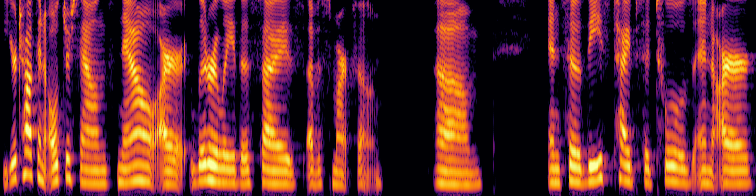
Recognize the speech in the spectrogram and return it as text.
you're talking ultrasounds now are literally the size of a smartphone. Um, and so these types of tools and our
